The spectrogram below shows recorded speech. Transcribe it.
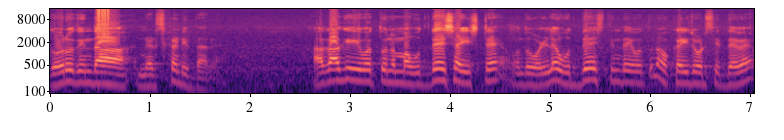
ಗೌರವದಿಂದ ನಡೆಸ್ಕೊಂಡಿದ್ದಾರೆ. ಹಾಗಾಗಿ ಇವತ್ತು ನಮ್ಮ ಉದ್ದೇಶ ಇಷ್ಟೇ, ಒಂದು ಒಳ್ಳೆಯ ಉದ್ದೇಶದಿಂದ ಇವತ್ತು ನಾವು ಕೈ ಜೋಡಿಸಿದ್ದೇವೆ.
